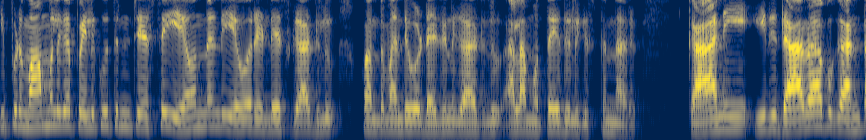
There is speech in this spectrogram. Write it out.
ఇప్పుడు మామూలుగా పెళ్ళి కూతురిని చేస్తే ఏముందండి? ఏవో రెండేసి గాజులు కొంతమంది ఓ డజన్ గాజులు అలా ముత్తైదులకు ఇస్తున్నారు. కానీ ఇది దాదాపు గంట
